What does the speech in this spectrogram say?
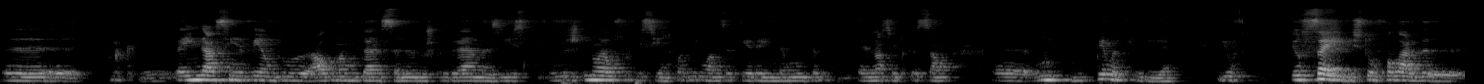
Uh, porque ainda assim havendo alguma mudança no, nos programas, isso, mas não é o suficiente, continuamos a ter ainda muita, a nossa educação uh, muito pela teoria. Eu, eu sei, estou a falar de,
